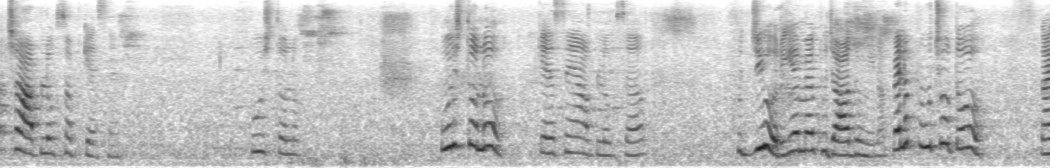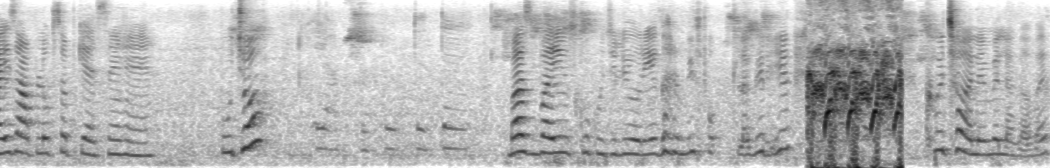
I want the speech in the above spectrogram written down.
अच्छा आप लोग सब कैसे हैं? पूछ तो लो। पूछ तो लो कैसे हैं आप लोग सब? खुजी हो रही है मैं खुजा दूँगी ना। पहले पूछो तो। गाइस आप लोग सब कैसे हैं? पूछो। बस भाई उसको खुजली हो रही है गर्मी बहुत लग रही है। कुछ आने में लगा हुआ है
